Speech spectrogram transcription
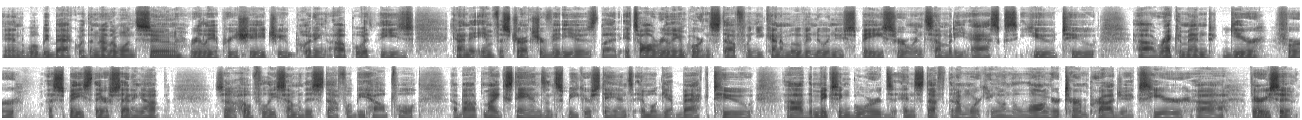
and we'll be back with another one soon. Really appreciate you putting up with these kind of infrastructure videos, but it's all really important stuff when you kind of move into a new space or when somebody asks you to uh, recommend gear for a space they're setting up. So hopefully some of this stuff will be helpful about mic stands and speaker stands, and we'll get back to uh, the mixing boards and stuff that I'm working on the longer term projects here uh, very soon.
